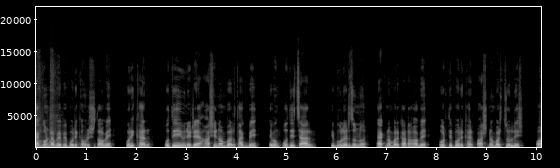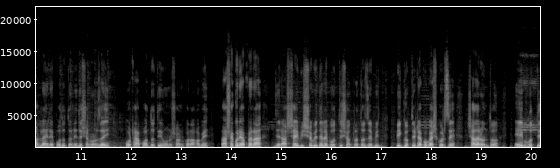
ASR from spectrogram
এক ঘণ্টা ব্যাপী পরীক্ষা অনুষ্ঠিত হবে। পরীক্ষার প্রতি ইউনিটে আশি নম্বর থাকবে এবং প্রতি চারটি ভুলের জন্য এক নম্বর কাটা হবে। ভর্তি পরীক্ষার পাঁচ নম্বর চল্লিশ অনলাইনে প্রদত্ত নির্দেশনা অনুযায়ী কোঠা পদ্ধতি অনুসরণ করা হবে। তো আশা করি আপনারা যে রাজশাহী বিশ্ববিদ্যালয়ে ভর্তি সংক্রান্ত যে বিজ্ঞপ্তিটা প্রকাশ করছে, সাধারণত এই ভর্তি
